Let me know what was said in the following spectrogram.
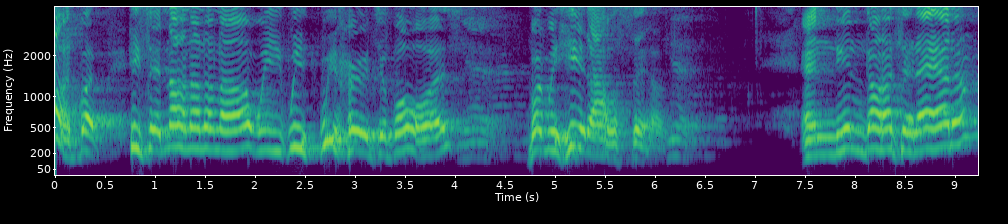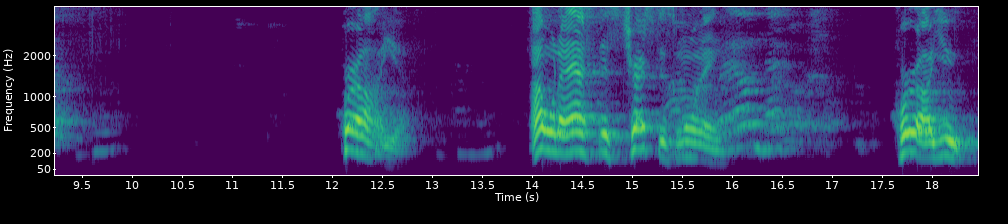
God. But he said, no, no, no, no. We, we, we heard your voice, but we hid ourselves. And then God said, Adam, where are you? I want to ask this church this morning, where are you?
